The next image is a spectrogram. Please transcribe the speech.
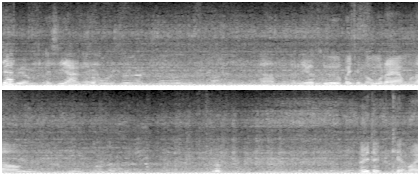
จัดอะไรสักอย่างเลยนะครับ อันนี้ก็คือไปถึงโรงแรมของเรา เฮ้ยแต่เขียนไว้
